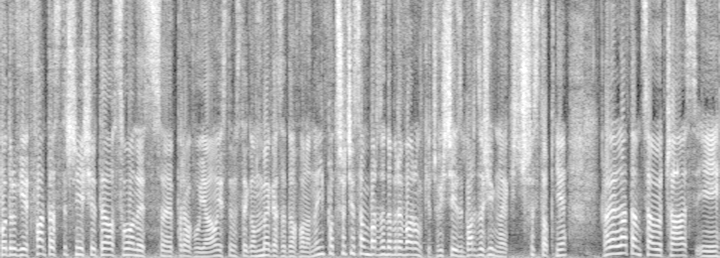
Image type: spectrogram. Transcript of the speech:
po drugie fantastycznie się te osłony sprawują, jestem z tego mega zadowolony i po trzecie są bardzo dobre warunki. Oczywiście jest bardzo zimno, jakieś 3 stopnie, ale latam cały czas i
